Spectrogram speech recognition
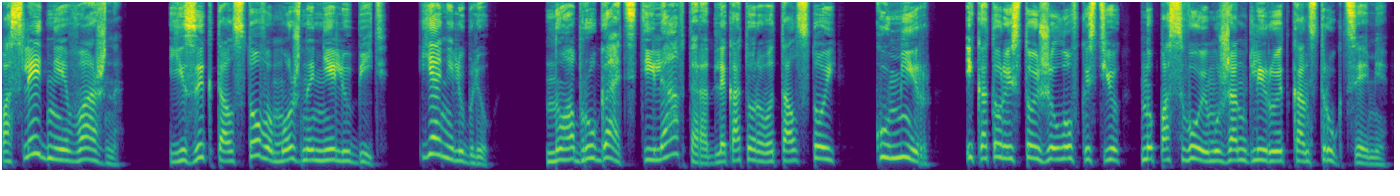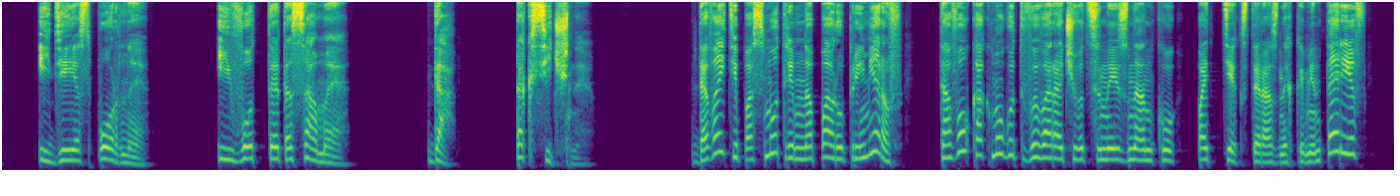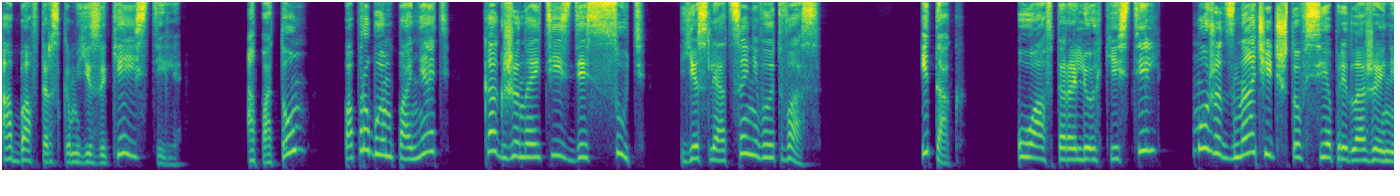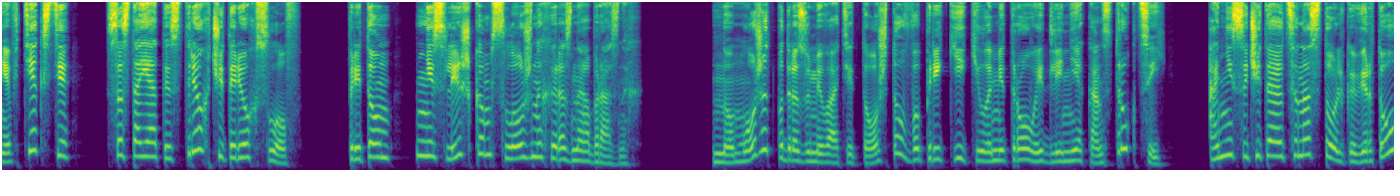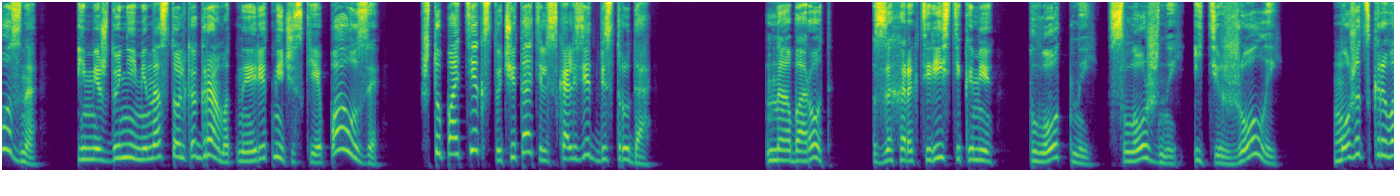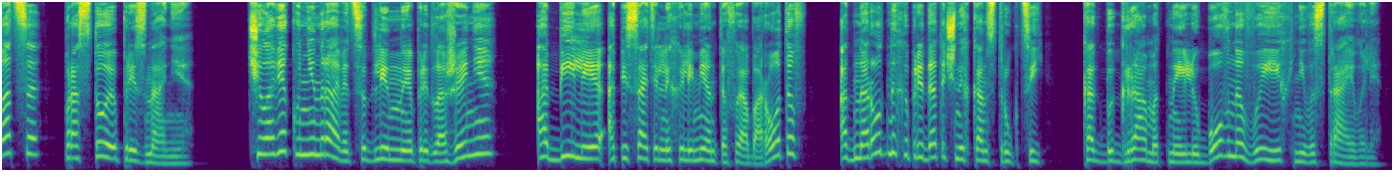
Последнее важно. Язык Толстого можно не любить. Я не люблю. Но обругать стиль автора, для которого Толстой — кумир, и который с той же ловкостью, но по-своему жонглирует конструкциями, идея спорная. И вот это самое. Да, токсичное. Давайте посмотрим на пару примеров того, как могут выворачиваться наизнанку подтексты разных комментариев об авторском языке и стиле. А потом попробуем понять, как же найти здесь суть, если оценивают вас. Итак, у автора легкий стиль может значить, что все предложения в тексте состоят из трех-четырех слов, притом не слишком сложных и разнообразных. Но может подразумевать и то, что, вопреки километровой длине конструкций, они сочетаются настолько виртуозно и между ними настолько грамотные ритмические паузы, что по тексту читатель скользит без труда. Наоборот, за характеристиками «плотный», «сложный» и «тяжелый» может скрываться простое признание. Человеку не нравятся длинные предложения, обилие описательных элементов и оборотов, однородных и придаточных конструкций, как бы грамотно и любовно вы их не выстраивали.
